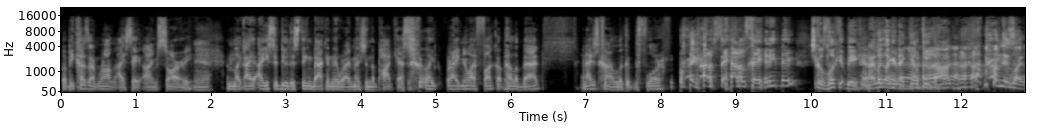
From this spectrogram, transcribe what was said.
But because i'm wrong i say i'm sorry. Yeah, and like I, I used to do this thing back in there where I mentioned the podcast, like where I know I fuck up hella bad. And I just kind of look at the floor. Like I don't say I don't say anything. She goes, look at me. And I look like that guilty dog. I'm just like,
